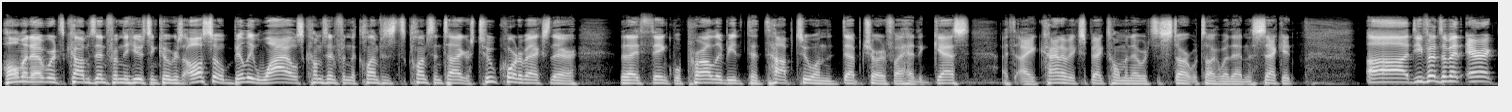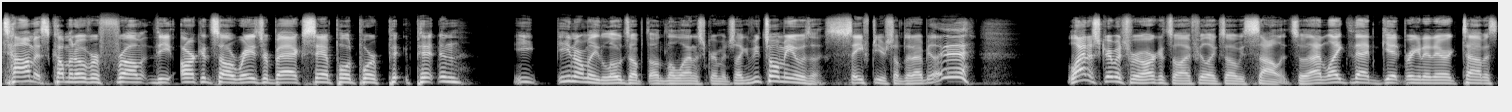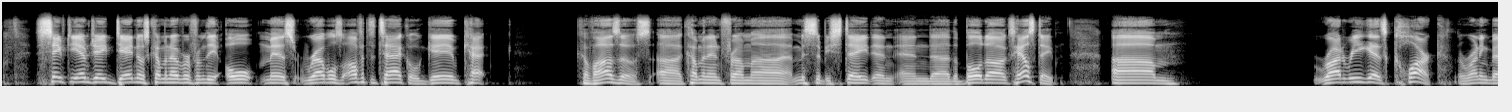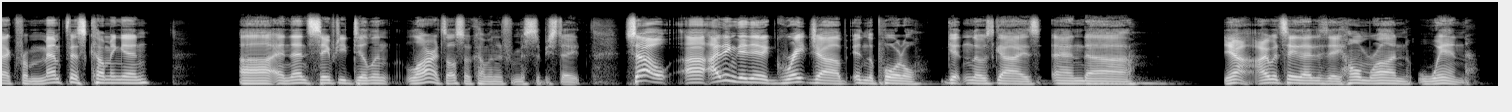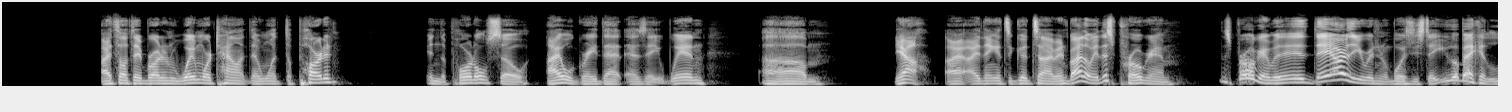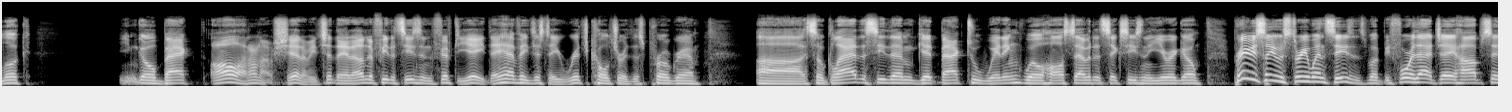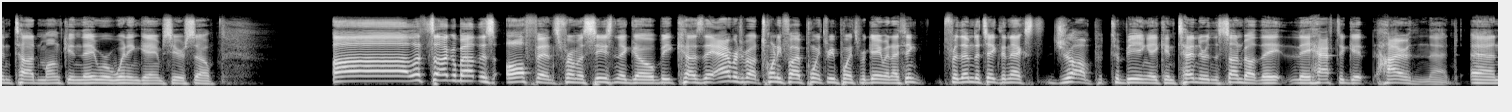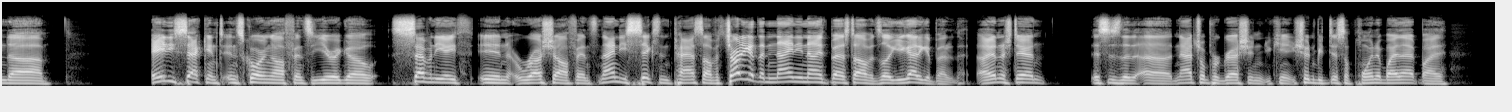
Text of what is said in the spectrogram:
Holman Edwards comes in from the Houston Cougars. Also, Billy Wiles comes in from the Clemson, Clemson Tigers. Two quarterbacks there that I think will probably be the top two on the depth chart if I had to guess. I, I kind of expect Holman Edwards to start. We'll talk about that in a second. Uh, defensive end Eric Thomas coming over from the Arkansas Razorbacks. Sam pulled poor P- Pittman. He he normally loads up on the line of scrimmage. Like if you told me it was a safety or something, I'd be like, eh. Line of scrimmage for Arkansas, I feel like it's always solid. So I like that get bringing in Eric Thomas. Safety MJ Daniels coming over from the Ole Miss Rebels. Offensive tackle Gabe Cat Cavazos uh, coming in from uh, Mississippi State and and uh, the Bulldogs, Hail State. Um, Rodriguez Clark, the running back from Memphis, coming in, uh, and then safety Dylan Lawrence also coming in from Mississippi State. So uh, I think they did a great job in the portal getting those guys, and uh, yeah, I would say that is a home run win. I thought they brought in way more talent than what departed in the portal, so I will grade that as a win. Um, yeah, I, I think it's a good time. And by the way, this program, this program, they are the original Boise State. You go back and look. You can go back. Oh, I don't know, shit. I mean, shit. They had an undefeated season in '58. They have a just a rich culture at this program. Uh, so glad to see them get back to winning. Will Hall seven and six season a year ago. Previously, it was three win seasons, but before that, Jay Hopson, Todd Monken, they were winning games here. So, uh, let's talk about this offense from a season ago because they average about twenty five point three points per game, and I think for them to take the next jump to being a contender in the Sun Belt, they they have to get higher than that. And uh, 82nd in scoring offense a year ago, 78th in rush offense, 96th in pass offense, charting at the 99th best offense. Look, you got to get better than that. I understand this is the uh, natural progression. You can't, you shouldn't be disappointed by that, by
